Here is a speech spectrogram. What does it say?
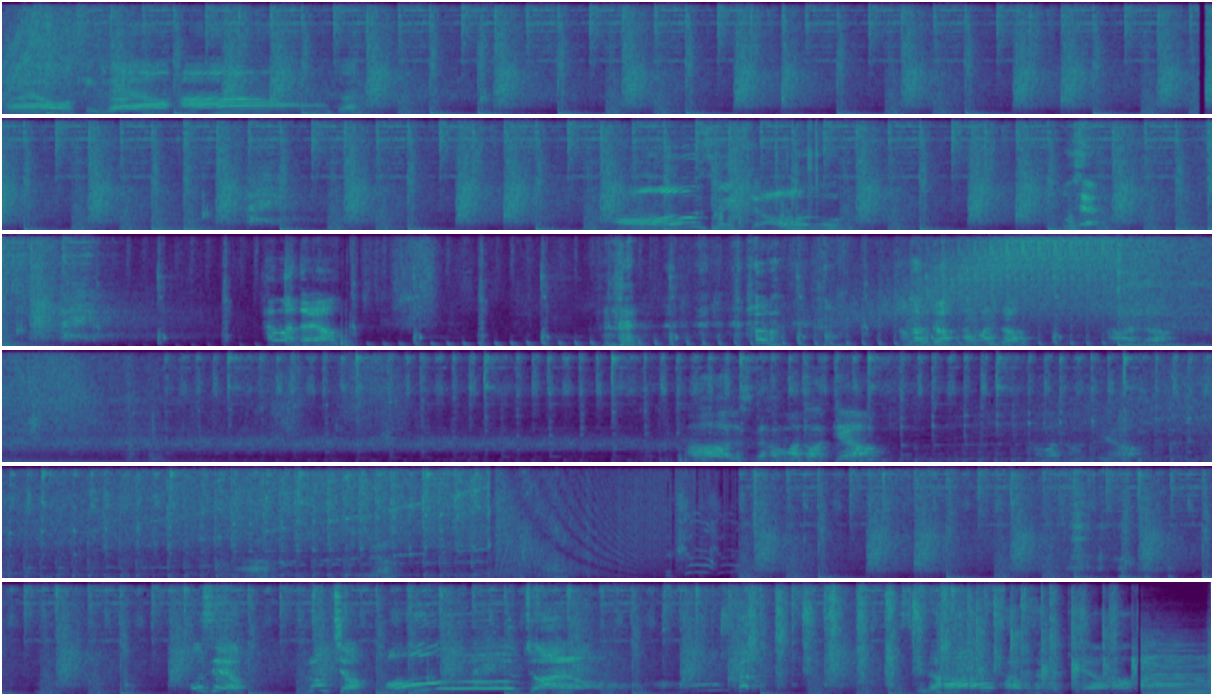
좋아요. 워킹 좋아요. 아, 좋아요. 어우, 스윙스. 어우. 오세요. 한 번 더요. 한 번, 더, 한 번 더, 한 번 더. 아, 좋습니다. 한 번만 더 할게요. 한 번 더 할게요. 오세요. 그렇죠. 어우, 좋아요. 어우, 컷. 좋습니다. 다음 생각할게요.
